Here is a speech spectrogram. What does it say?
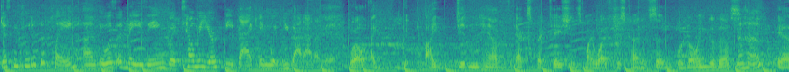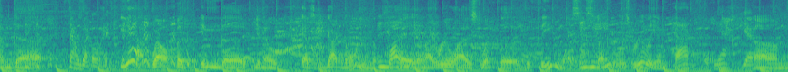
just concluded the play. Um, it was amazing, but tell me your feedback and what you got out of it. Well, I, I didn't have expectations. My wife just kind of said, "We're going to this," Uh-huh. and uh, Sounds like a wife. yeah. Well, but in the you know, as we got going in the Mm-hmm. play, and I realized what the the theme was and stuff, it was really impactful. Yeah, yeah. Um,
